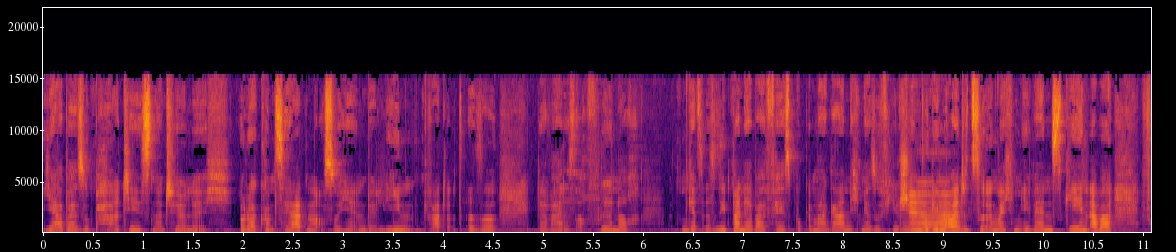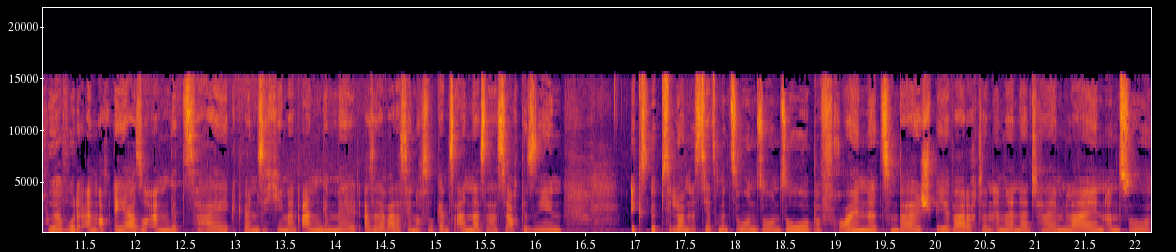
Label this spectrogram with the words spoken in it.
Ja, bei so Partys natürlich. Oder Konzerten, auch so hier in Berlin. Gerade, also da war das auch früher noch. Jetzt sieht man ja bei Facebook immer gar nicht mehr so viel. Schon, wo die Ja. Leute zu irgendwelchen Events gehen. Aber früher wurde einem auch eher so angezeigt, wenn sich jemand angemeldet. Also da war das ja noch so ganz anders. Da hast du ja auch gesehen, XY ist jetzt mit so und so und so befreundet zum Beispiel, war doch dann immer in der Timeline und so.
